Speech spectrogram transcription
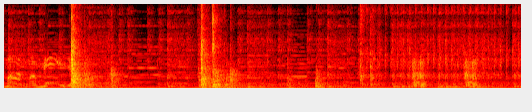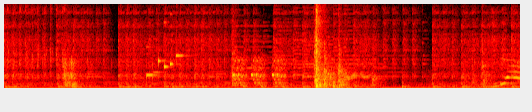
Mamma mia! Yay!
